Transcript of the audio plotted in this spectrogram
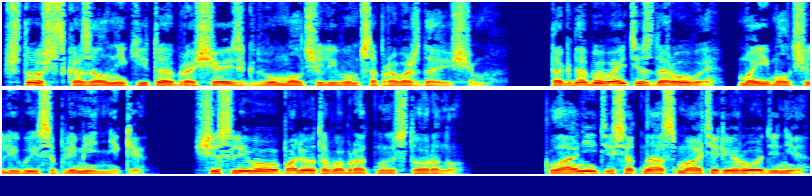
«Что ж», — сказал Никита, обращаясь к двум молчаливым сопровождающим, Тогда бывайте здоровы, мои молчаливые соплеменники. Счастливого полета в обратную сторону. Кланяйтесь от нас матери Родине,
